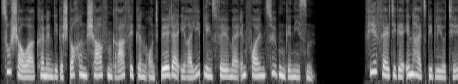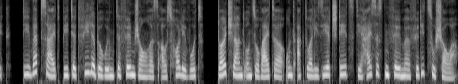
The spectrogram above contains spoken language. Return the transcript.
Zuschauer können die gestochen scharfen Grafiken und Bilder ihrer Lieblingsfilme in vollen Zügen genießen. Vielfältige Inhaltsbibliothek die Website bietet viele berühmte Filmgenres aus Hollywood, Deutschland und so weiter und aktualisiert stets die heißesten Filme für die Zuschauer.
